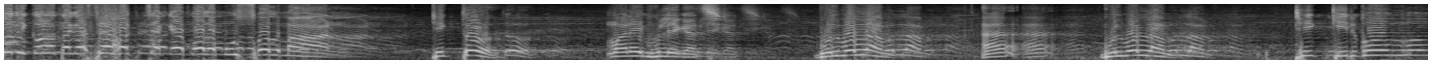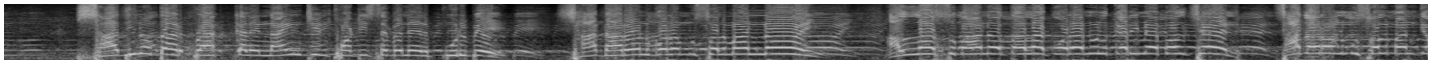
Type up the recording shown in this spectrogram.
যদি করে থাকে সে হচ্ছে কে বলে মুসলমান। ঠিক তো? মানে ভুলে গেছে। ভুল বললাম? হ্যাঁ? ভুল বললাম? ঠিক কীরকম? স্বাধীনতার প্রাককালে নাইনটিন ফর্টি সেভেনের পূর্বে সাধারণ কোন মুসলমান নয়। আল্লাহ সুবাহ কোরআনুল কারিমে বলছেন সাধারণ মুসলমানকে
